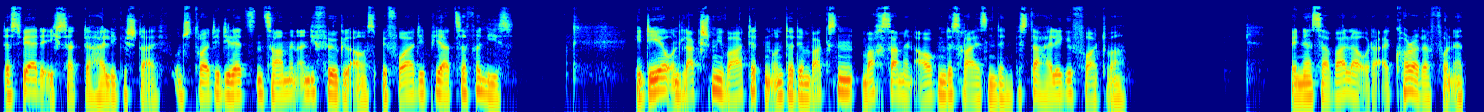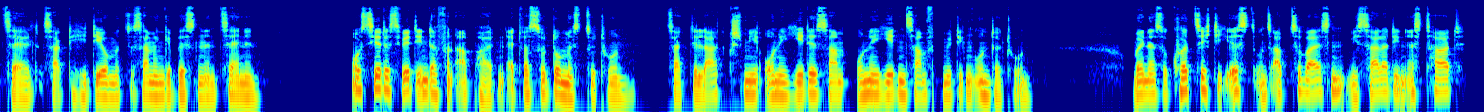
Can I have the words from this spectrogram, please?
Das werde ich, sagte der Heilige steif und streute die letzten Samen an die Vögel aus, bevor er die Piazza verließ. Hideo und Lakshmi warteten unter den wachsen, wachsamen Augen des Reisenden, bis der Heilige fort war. Wenn er Savala oder Alcora davon erzählt, sagte Hideo mit zusammengebissenen Zähnen. Osiris wird ihn davon abhalten, etwas so Dummes zu tun, sagte Lakshmi ohne, jede, ohne jeden sanftmütigen Unterton. Und wenn er so kurzsichtig ist, uns abzuweisen, wie Saladin es tat,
